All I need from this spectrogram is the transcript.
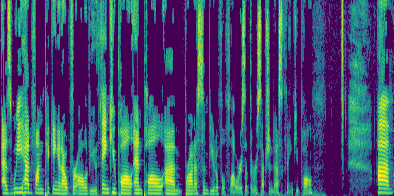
as we had fun picking it out for all of you. Thank you, Paul. And Paul um, brought us some beautiful flowers at the reception desk. Thank you, Paul. Um,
